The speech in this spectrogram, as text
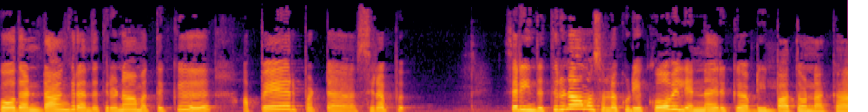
கோதண்டாங்கிற அந்த திருநாமத்துக்கு அப்பேற்பட்ட சிறப்பு. சரி இந்த திருநாமம் சொல்லக்கூடிய கோவில் என்ன இருக்குது அப்படின்னு பார்த்தோம்னாக்கா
